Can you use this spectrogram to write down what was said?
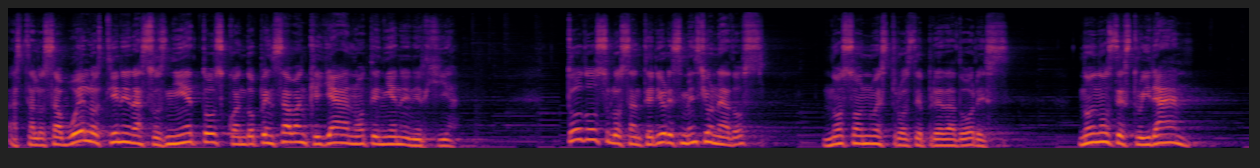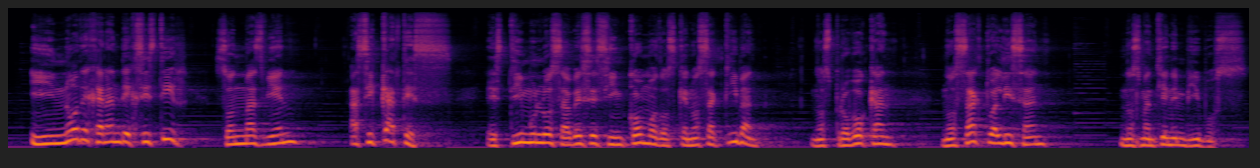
hasta los abuelos tienen a sus nietos cuando pensaban que ya no tenían energía. Todos los anteriores mencionados no son nuestros depredadores, no nos destruirán y no dejarán de existir, son más bien acicates estímulos a veces incómodos que nos activan, nos provocan, nos actualizan, nos mantienen vivos.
